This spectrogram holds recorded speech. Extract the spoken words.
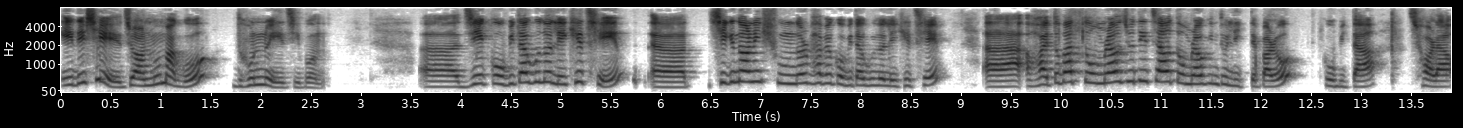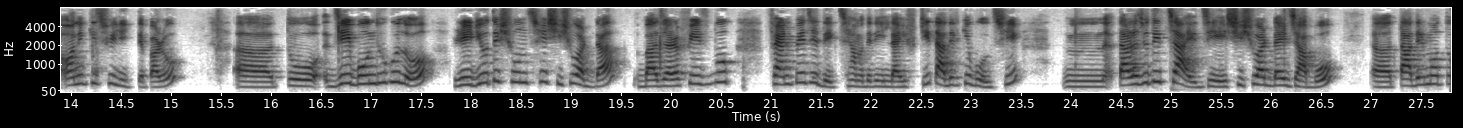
এদেশে জন্ম জন্মমাগো ধন্য এ জীবন। যে কবিতাগুলো লিখেছে সে কিন্তু অনেক সুন্দরভাবে কবিতাগুলো লিখেছে। হয়তোবা তোমরাও যদি চাও, তোমরাও কিন্তু লিখতে পারো। কবিতা, ছড়া, অনেক কিছুই লিখতে পারো। তো যে বন্ধুগুলো রেডিওতে শুনছে শিশু আড্ডা বা যারা ফেসবুক ফ্যান পেজে দেখছে আমাদের এই লাইভটি তাদেরকে বলছি তারা যদি চায় যে শিশু আড্ডায় যাব তাদের মতো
